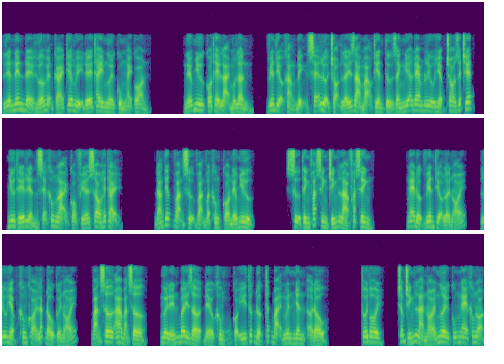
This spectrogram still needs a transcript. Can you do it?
Liền nên để hứa huyện cái kia ngụy đế thay ngươi cùng ngày con. Nếu như có thể lại một lần, viên thiệu khẳng định sẽ lựa chọn lấy giả mạo thiên tử danh nghĩa đem lưu hiệp cho giết chết, như thế liền sẽ không lại có phía sau hết thảy. Đáng tiếc vạn sự vạn vật không có nếu như. Sự tình phát sinh chính là phát sinh. Nghe được viên thiệu lời nói, lưu hiệp không khỏi lắc đầu cười nói, bản sơ a, bản sơ ngươi đến bây giờ đều không có ý thức được thất bại nguyên nhân ở đâu. Thôi thôi, chấm chính là nói ngươi cũng nghe không lọt,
